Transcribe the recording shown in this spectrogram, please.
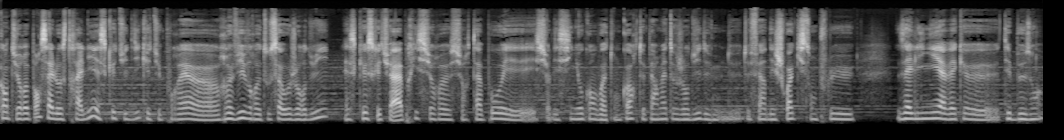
Quand tu repenses à l'Australie, est-ce que tu dis que tu pourrais euh, revivre tout ça aujourd'hui? Est-ce que ce que tu as appris sur, euh, sur ta peau et sur les signaux qu'envoie ton corps te permettent aujourd'hui de, faire des choix qui sont plus alignés avec euh, tes besoins?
